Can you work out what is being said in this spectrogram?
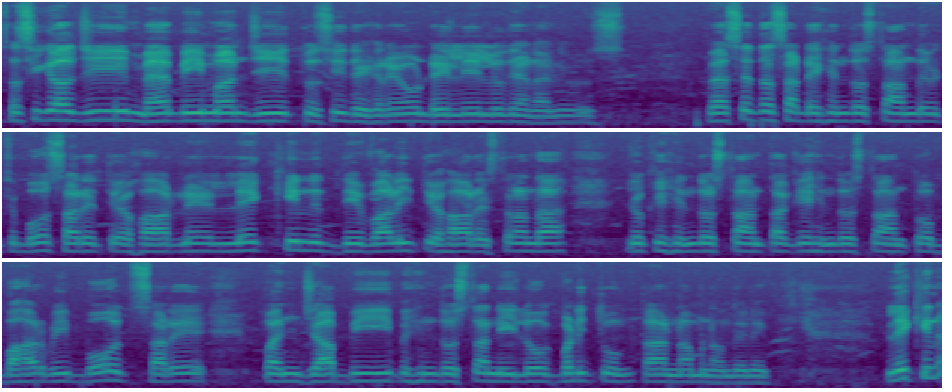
ਸਤਿ ਸ਼੍ਰੀ ਅਕਾਲ ਜੀ, ਮੈਂ ਬੀਮਨ ਜੀ, ਤੁਸੀਂ ਦੇਖ ਰਹੇ ਹੋ ਡੇਲੀ ਲੁਧਿਆਣਾ ਨਿਊਜ਼ ਵੈਸੇ ਤਾਂ ਸਾਡੇ ਹਿੰਦੁਸਤਾਨ ਦੇ ਵਿੱਚ ਬਹੁਤ ਸਾਰੇ ਤਿਉਹਾਰ ਨੇ, ਲੇਕਿਨ ਦੀਵਾਲੀ ਤਿਉਹਾਰ ਇਸ ਤਰ੍ਹਾਂ ਦਾ ਜੋ ਕਿ ਹਿੰਦੁਸਤਾਨ ਤੱਕ ਹਿੰਦੁਸਤਾਨ ਤੋਂ ਬਾਹਰ ਵੀ ਬਹੁਤ ਸਾਰੇ ਪੰਜਾਬੀ, ਹਿੰਦੁਸਤਾਨੀ ਲੋਕ ਬੜੀ ਧੂਮਧਾਮ ਨਾਲ ਮਨਾਉਂਦੇ ਨੇ। ਲੇਕਿਨ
